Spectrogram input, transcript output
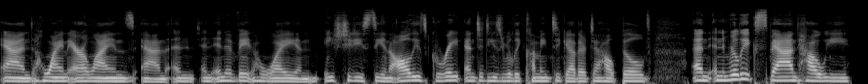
and Hawaiian Airlines and, and, and Innovate Hawaii and HTDC and all these great entities really coming together to help build and, and really expand how we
